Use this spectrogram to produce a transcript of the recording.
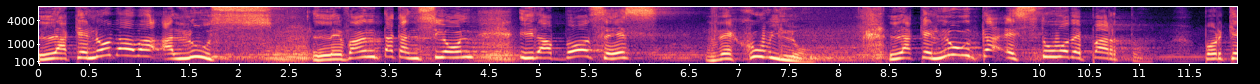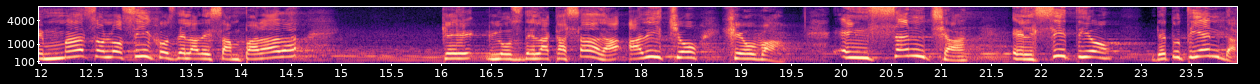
la que no daba a luz levanta canción y da voces de júbilo. La que nunca estuvo de parto, porque más son los hijos de la desamparada que los de la casada, ha dicho Jehová. Ensancha el sitio de tu tienda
